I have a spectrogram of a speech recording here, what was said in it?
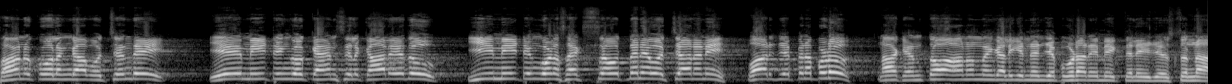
సానుకూలంగా వచ్చింది ఏ మీటింగు క్యాన్సిల్ కాలేదు ఈ మీటింగ్ కూడా సక్సెస్ అవుతుందనే వచ్చానని వారు చెప్పినప్పుడు నాకెంతో ఆనందం కలిగిందని చెప్పి కూడా నేను మీకు తెలియజేస్తున్నా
